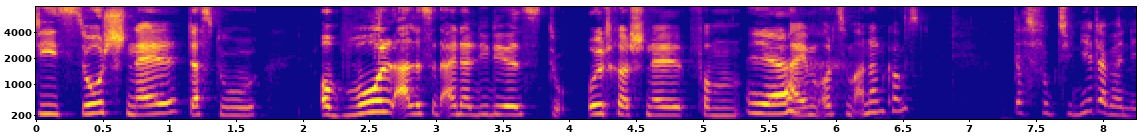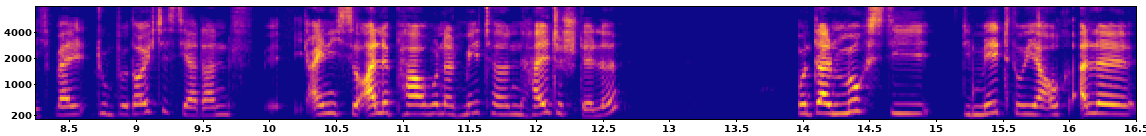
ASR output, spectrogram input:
die ist so schnell, dass du, obwohl alles in einer Linie ist, du ultra schnell vom Ja. einem Ort zum anderen kommst? Das funktioniert aber nicht, weil du bräuchtest ja dann eigentlich so alle paar hundert Meter eine Haltestelle. Und dann muss die, die Metro ja auch alle,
